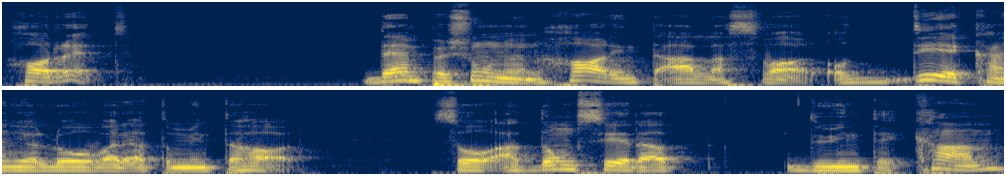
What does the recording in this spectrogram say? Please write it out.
har rätt? Den personen har inte alla svar och det kan jag lova dig att de inte har. Så att de ser att du inte kan,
